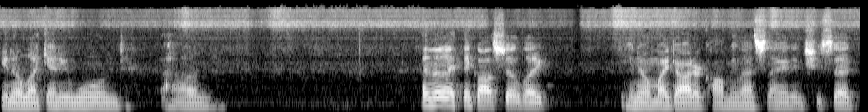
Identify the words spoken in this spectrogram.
you know like any wound um, and then i think also like you know my daughter called me last night and she said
